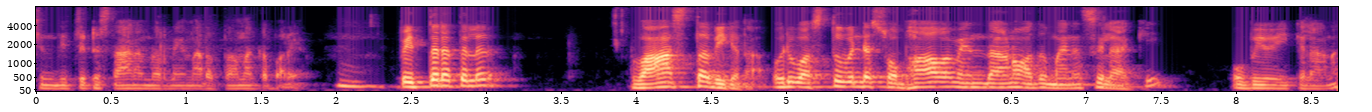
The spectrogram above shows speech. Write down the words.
ചിന്തിച്ചിട്ട് സ്ഥാനം നിർണയം നടത്താമെന്നൊക്കെ പറയാം. അപ്പൊ ഇത്തരത്തിൽ വാസ്തവികത ഒരു വസ്തുവിന്റെ സ്വഭാവം എന്താണോ അത് മനസ്സിലാക്കി ഉപയോഗിക്കലാണ്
